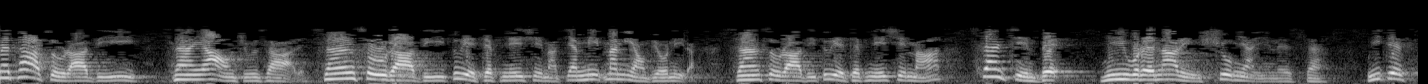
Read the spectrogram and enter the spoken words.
မထဆိုတာဒီဇံရအောင်ကြိုးစားရတယ်ဇံဆိုတာဒီသူ့ရဲ့ definition မှာပြန်မိမှတ်မိအောင်ပြောနေတာဇံဆိုတာဒီသူ့ရဲ့ definition မှာစန့်ကျင်ဘက်និဝရဏတွေရှုမြရင်လဲဇံဝိတက်စ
